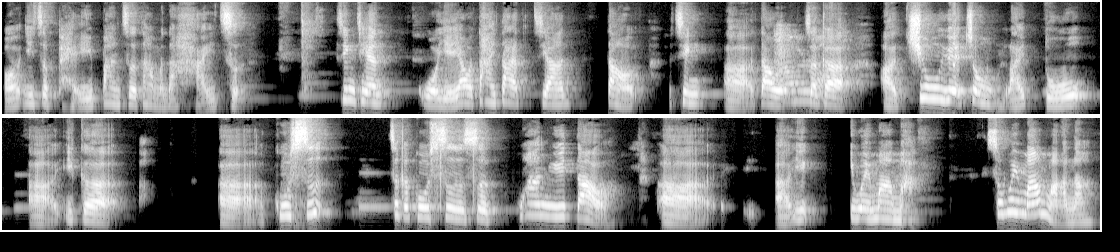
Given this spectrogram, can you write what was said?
而一直陪伴着他们的孩子。今天我也要带大家到。今啊到这个啊旧约中来读啊一个呃故事，这个故事是关于到呃啊一一位妈妈，这位妈妈呢，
